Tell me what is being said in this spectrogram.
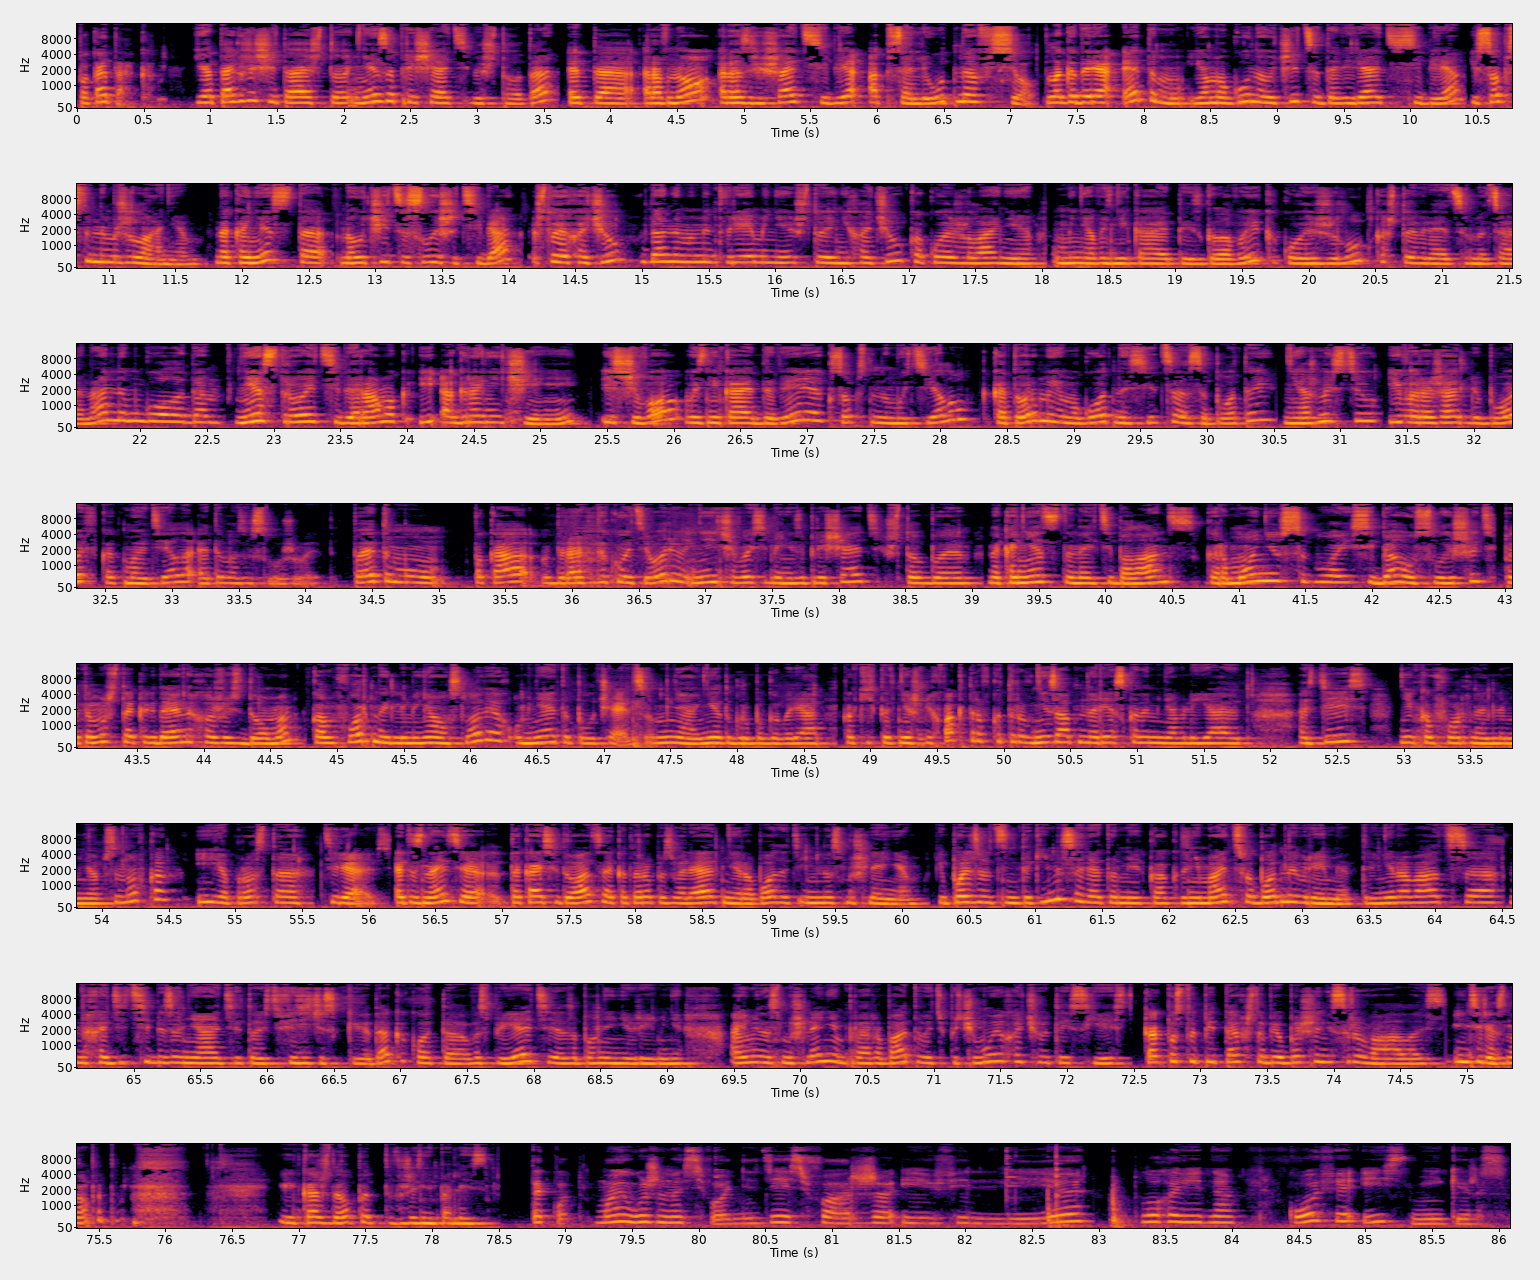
Пока так. Я также считаю, что не запрещать себе что-то — это равно разрешать себе абсолютно все. Благодаря этому я могу научиться доверять себе и собственным желаниям. Наконец-то научиться слышать себя, что я хочу в данный момент времени, что я не хочу, какое желание у меня возникает из головы, какое из желудка, что является эмоциональным голодом. Не строить себе рамок и ограничений, из чего возникает доверие к собственному телу, к которому я могу относиться с заботой, не нежностью и выражать любовь, как мое тело этого заслуживает. Поэтому пока выбираем такую теорию, ничего себе не запрещать, чтобы наконец-то найти баланс, гармонию с собой, себя услышать. Потому что, когда я нахожусь дома, в комфортных для меня условиях, у меня это получается. У меня нет, грубо говоря, каких-то внешних факторов, которые внезапно резко на меня влияют. А здесь некомфортная для меня обстановка, и я просто теряюсь. Это, знаете, такая ситуация, которая позволяет мне работать именно с мышлением. И пользоваться не такими советами, как занимать свободное время, тренироваться, находить себе занятия, то есть физически, да, какое-то восприятие, заполнение времени, а именно с мышлением прорабатывать, почему я хочу это съесть, как поступить так, чтобы я больше не срывалась. Интересный опыт. И каждый опыт в жизни полезен. Так вот, мой ужин на сегодня. Здесь фаржа и филе, плохо видно, кофе и сникерс.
